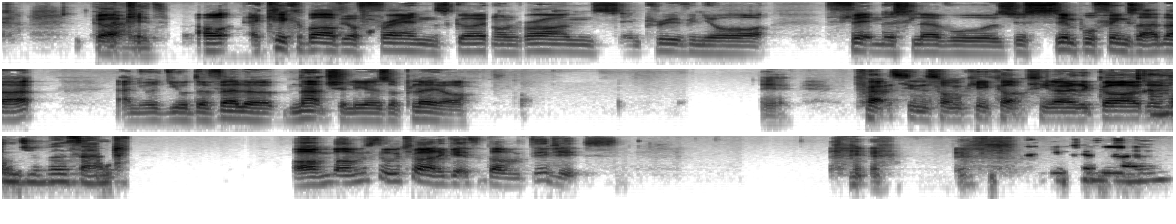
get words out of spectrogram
Go ahead oh, a kick above your friends, going on runs, improving your fitness levels, just simple things like that, and you'll you'll develop naturally as a player. Yeah, practicing some kick ups, you know, in the garden. Hundred percent. I'm I'm still trying to get to double digits. you can learn.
